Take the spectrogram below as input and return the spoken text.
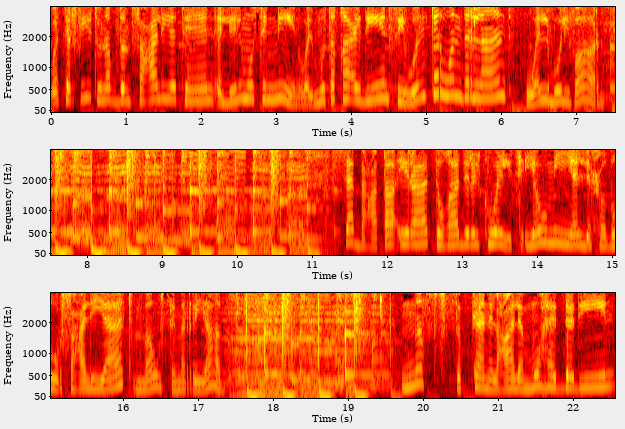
والترفيه تنظم فعاليتين للمسنين والمتقاعدين في Winter Wonderland والبوليفارد. سبع طائرات تغادر الكويت يوميا لحضور فعاليات موسم الرياض. نصف سكان العالم مهددين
